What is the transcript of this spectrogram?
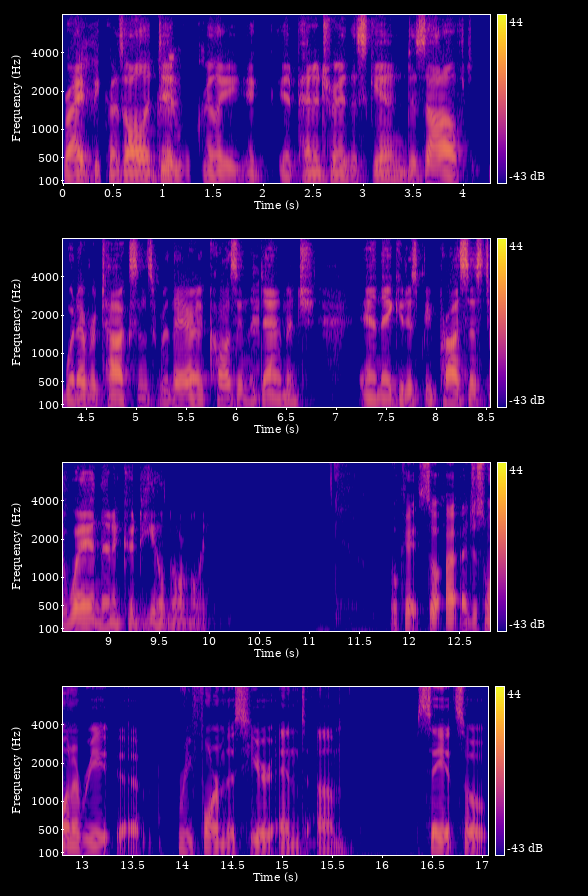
right? Because all it did was really it, it penetrated the skin dissolved whatever toxins were there causing the damage and they could just be processed away and then it could heal normally Okay, so I, I just want to re uh, reform this here and um, say it so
